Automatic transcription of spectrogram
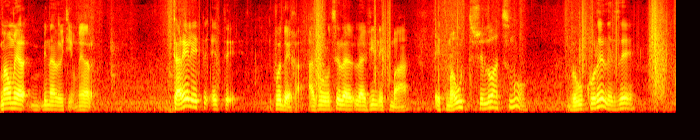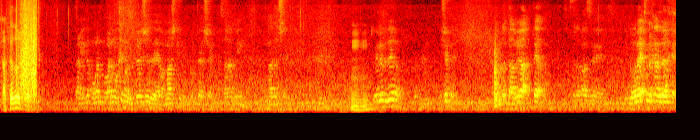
מה אומר בינה אלוהיתי? אומר, תראה לי את, את כבודך. אז הוא רוצה לה, להבין את מה? את מהות שלו עצמו. והוא קורא לזה הקדוש ברוך הוא. אתה היית מורה למוחים, אז זה שזה ממש כאילו כלפי השם, רוצה להבין מה זה השם. אין הבדל. יש הבדל. לא את האווירה, יותר. בסופו של דבר זה... אם לא לעצמך זה אחר.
